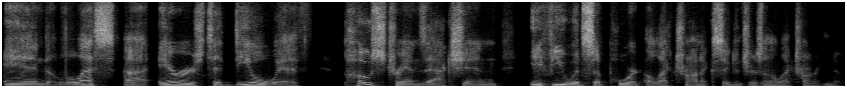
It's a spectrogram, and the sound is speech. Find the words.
and less uh, errors to deal with post transaction if you would support electronic signatures and electronic notes.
